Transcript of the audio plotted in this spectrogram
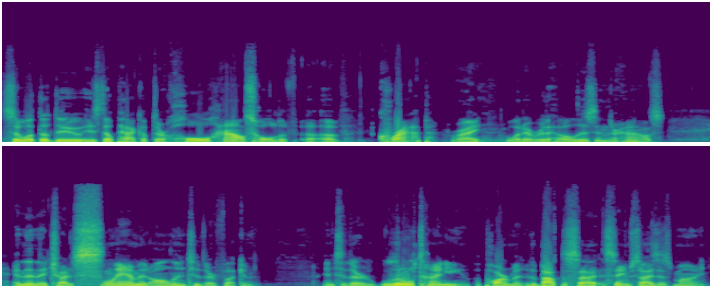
So what they'll do is they'll pack up their whole household of of crap, right? Whatever the hell is in their house, and then they try to slam it all into their fucking into their little tiny apartment, about the si- same size as mine,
